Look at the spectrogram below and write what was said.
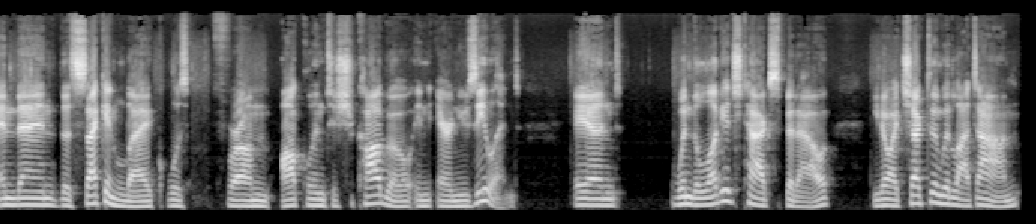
And then the second leg was from Auckland to Chicago in Air New Zealand. And when the luggage tag spit out, you know, I checked in with LATAM.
